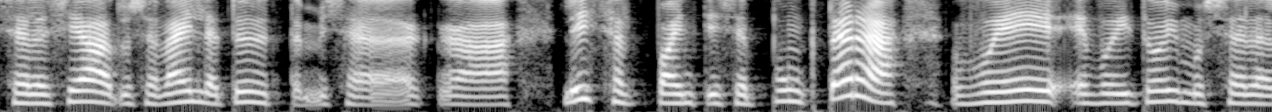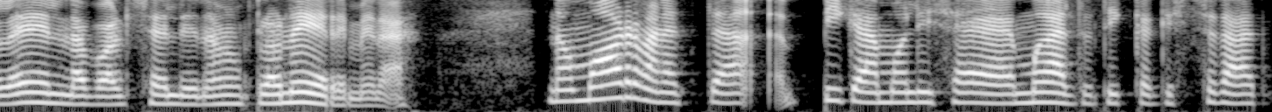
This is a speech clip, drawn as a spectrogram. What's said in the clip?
selle seaduse väljatöötamisega lihtsalt pandi see punkt ära või, või toimus sellele eelnevalt selline noh, planeerimine? no ma arvan, et pigem oli see mõeldud ikkagist seda, et,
